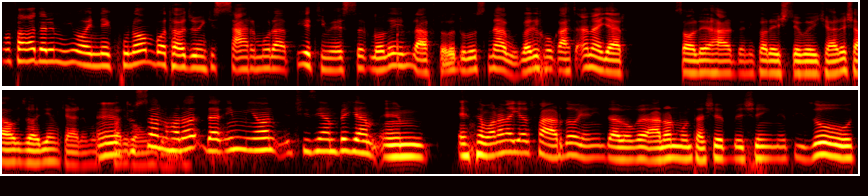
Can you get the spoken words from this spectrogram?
ما فقط داریم میگیم آقای نکونام با توجه اینکه سرمربی تیم استقلال این رفتار درست نبود. ولی خب قطعا اگر ساله هردانی کار اشتباهی کرده شهاب زادی هم کرده. دوستان حالا در این میان چیزی هم بگم. احتمالا اگر فردا یعنی در واقع الان منتشر بشه این اپیزود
